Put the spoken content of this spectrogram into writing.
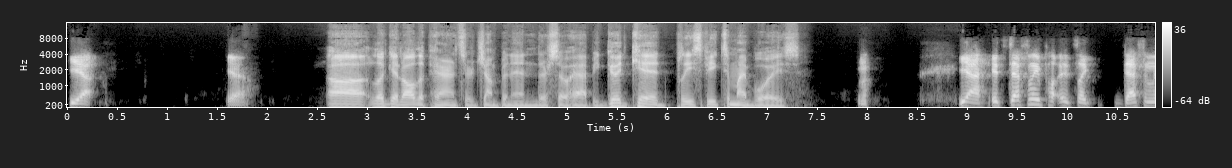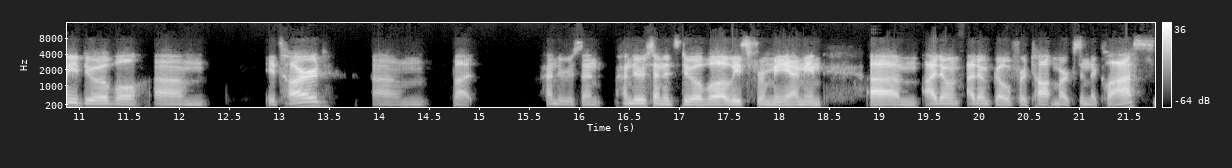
Yeah. Yeah. Uh, look at all the parents are jumping in. They're so happy. Good kid. Please speak to my boys. Yeah. It's definitely, it's like definitely doable. Um, it's hard, um, but hundred percent, hundred percent, it's doable. At least for me. I mean, um, I don't, I don't go for top marks in the class.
